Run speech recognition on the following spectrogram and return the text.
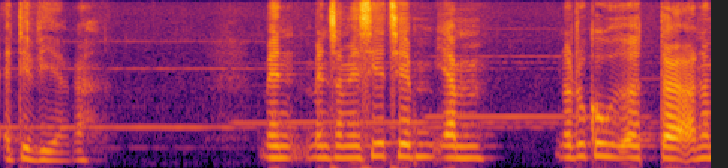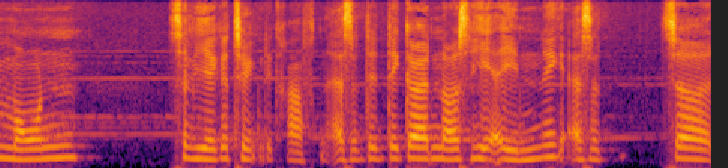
at det virker. Men, men som jeg siger til dem, jamen, når du går ud af døren om morgenen, så virker tyngdekraften. Altså det, det gør den også herinde. Ikke? Altså, så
